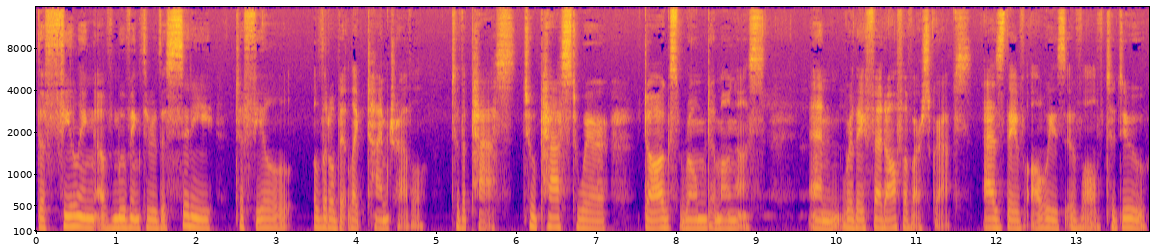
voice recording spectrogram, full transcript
the feeling of moving through the city to feel a little bit like time travel to the past, to a past where dogs roamed among us and where they fed off of our scraps, as they've always evolved to do.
